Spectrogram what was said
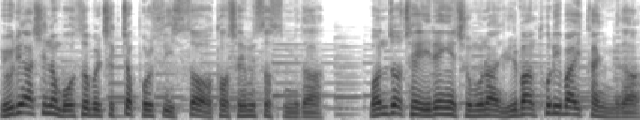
요리하시는 모습을 직접 볼 수 있어 더 재밌었습니다. 먼저 제 일행이 주문한 일반 토리바이탄입니다.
